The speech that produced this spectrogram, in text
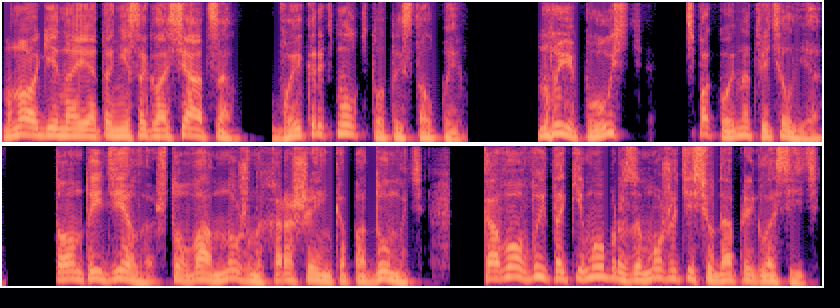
Многие на это не согласятся!» — выкрикнул кто-то из толпы. «Ну и пусть!» — спокойно ответил я. «В том-то и дело, что вам нужно хорошенько подумать, кого вы таким образом можете сюда пригласить.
